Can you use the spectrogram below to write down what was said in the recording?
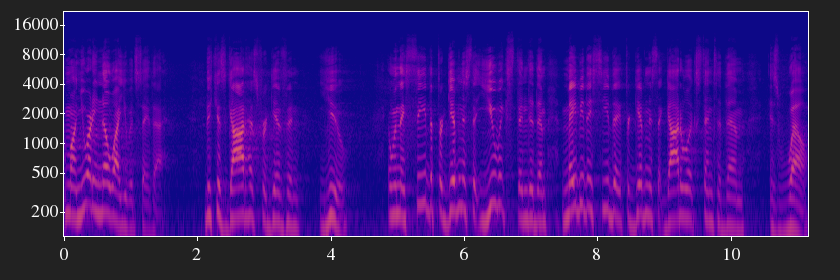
Come on, you already know why you would say that. Because God has forgiven you. And when they see the forgiveness that you extended them, maybe they see the forgiveness that God will extend to them as well.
